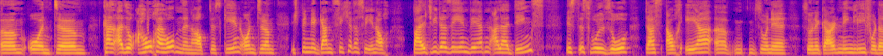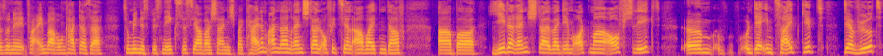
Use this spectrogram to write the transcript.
ähm, und ähm, kann also hoch erhobenen Hauptes gehen. Und ähm, ich bin mir ganz sicher, dass wir ihn auch bald wiedersehen werden. Allerdings ist es wohl so, dass auch er äh, so eine so eine Gardening Leaf oder so eine Vereinbarung hat, dass er zumindest bis nächstes Jahr wahrscheinlich bei keinem anderen Rennstall offiziell arbeiten darf. Aber jeder Rennstall, bei dem Ottmar aufschlägt ähm, und der ihm Zeit gibt, der wird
